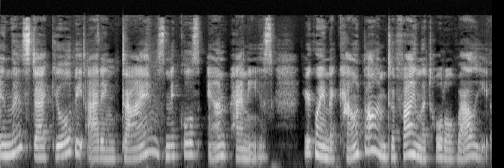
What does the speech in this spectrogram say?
In this deck, you'll be adding dimes, nickels, and pennies. You're going to count on to find the total value.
